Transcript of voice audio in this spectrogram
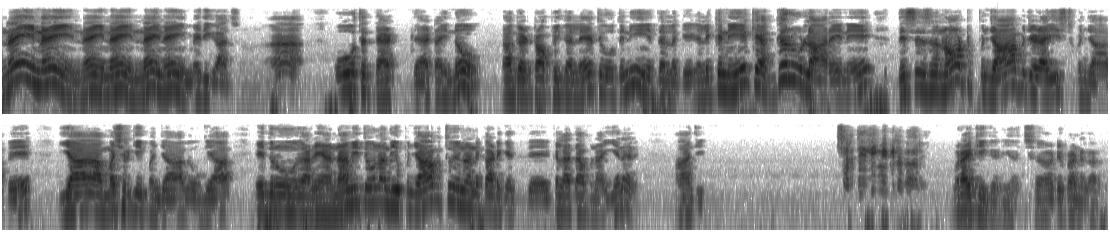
नहीं नहीं नहीं नहीं नहीं नहीं, मेरी गाल सुनो ना। वो तो दैट दैट आई नो अगर ट्रॉपिकल है तो वो तो नहीं इधर लगेगा। लेकिन ये कि अगर वो ला रहे ने दिस इज़ नॉट पंजाब जड़ा ईस्ट पंजाब है, या मशरकी पंजाब हो गया ਇਧਰੋਂ ਹਰਿਆਣਾ ਵੀ ਤੇ ਉਹਨਾਂ ਦੀ ਪੰਜਾਬ ਤੋਂ ਇਹਨਾਂ ਨੇ ਕੱਢ ਕੇ ਕਲਾਦਾ ਬਣਾਈ ਹੈ ਨਾ हाँ जी सर दिल्ली में भी लगा रहे वराइटी के लिए अच्छा डिपेंड कर दो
